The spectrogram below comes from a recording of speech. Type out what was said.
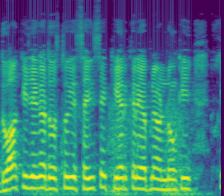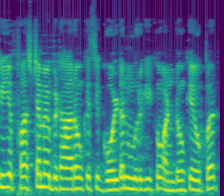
दुआ कीजिएगा दोस्तों, ये सही से केयर करें अपने अंडों की, क्योंकि ये फ़र्स्ट टाइम मैं बिठा रहा हूँ किसी गोल्डन मुर्गी को अंडों के ऊपर।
